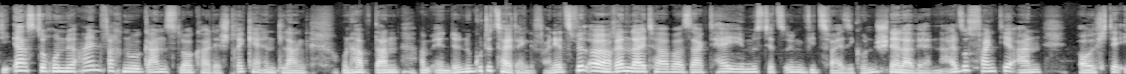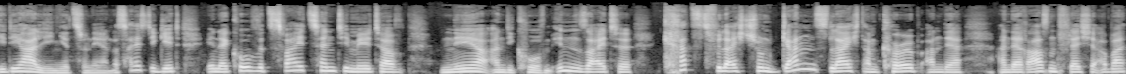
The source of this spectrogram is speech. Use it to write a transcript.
die erste Runde einfach nur ganz locker der Strecke entlang und habt dann am Ende eine gute Zeit eingefahren. Jetzt will euer Rennleiter aber sagt, hey, ihr müsst jetzt irgendwie zwei Sekunden schneller werden. Also fangt ihr an, euch der Ideallinie zu nähern. Das heißt, ihr geht in der Kurve zwei Zentimeter näher an die Kurveninnenseite, kratzt vielleicht schon ganz leicht am Curb an der, an der Rasenfläche, aber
